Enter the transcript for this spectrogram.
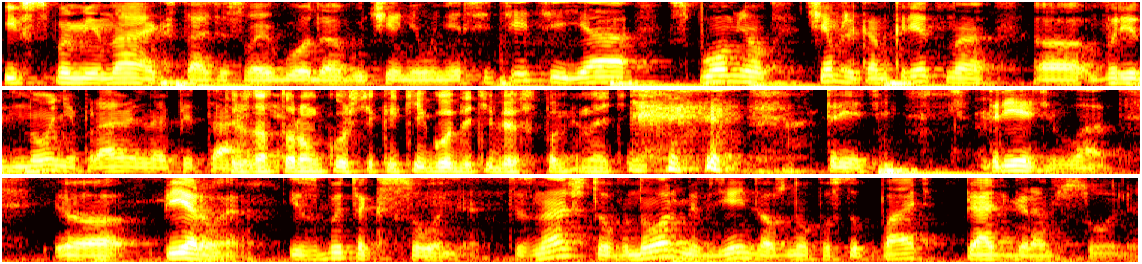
И вспоминая, кстати, свои годы обучения в университете, я вспомнил, чем же конкретно э, вредно неправильное питание. Ты же на втором курсе, какие годы тебе вспоминать? Третий. Третий, Влад. Э, Первое. Избыток соли. Ты знаешь, что в норме в день должно поступать 5 грамм соли.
